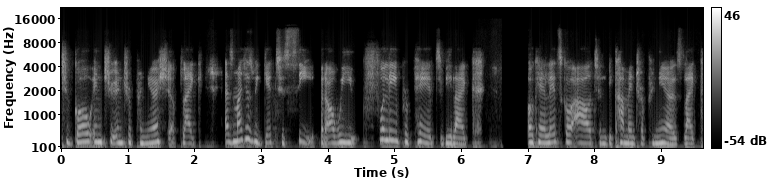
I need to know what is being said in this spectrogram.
to go into entrepreneurship? Like as much as we get to see, but are we fully prepared to be like, okay, let's go out and become entrepreneurs, like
